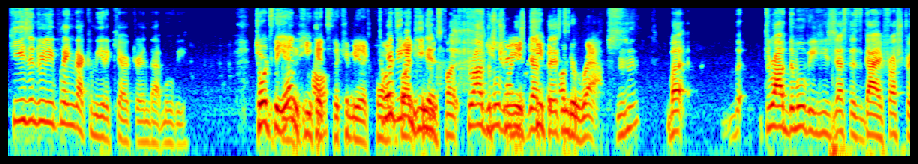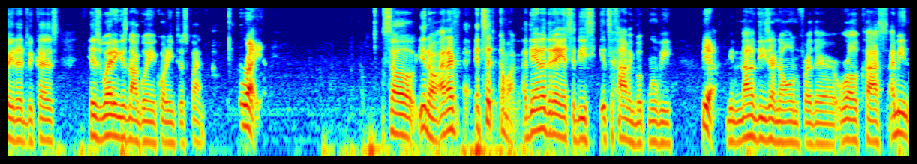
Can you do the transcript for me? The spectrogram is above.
he isn't really playing that comedic character in that movie. Towards If the end, he hits the comedic point. Towards the end, he is, but throughout the movie, he's to just this. it under wraps. Mhm. But the, throughout the movie, he's just this guy frustrated because his wedding is not going according to his plan. Right. So you know, and I've it's a come on. At the end of the day, it's a DC. It's a comic book movie. Yeah. You know, none of these are known for their world class. I mean,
